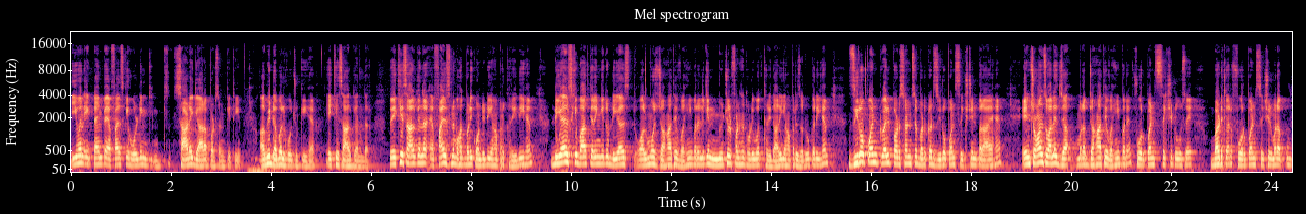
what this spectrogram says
इवन एक टाइम पे एफ़ की होल्डिंग साढ़े ग्यारह परसेंट की थी। अभी डबल हो चुकी है, एक ही साल के अंदर। तो एक ही साल के अंदर एफ़ ने बहुत बड़ी क्वांटिटी यहाँ पर खरीदी है। डी की बात करेंगे तो डी ऑलमोस्ट जहाँ थे वहीं पर है, लेकिन म्यूचुअल फंड ने थोड़ी बहुत खरीदारी यहाँ पर ज़रूर करी है। 0.12 परसेंट से बढ़कर 0.16 पर आए हैं। इंश्योरेंस वाले मतलब जहाँ थे वहीं पर है 4.62 से बढ़कर 4.60 मतलब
